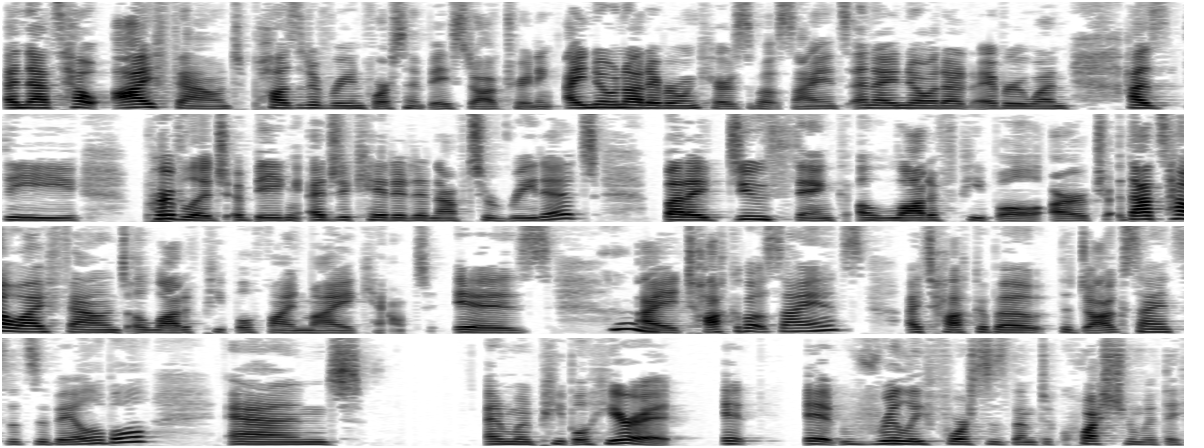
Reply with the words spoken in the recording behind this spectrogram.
And that's how i found positive reinforcement based dog training. I know not everyone cares about science and i know not everyone has the privilege of being educated enough to read it but i do think a lot of people are that's how i found a lot of people find my account is hmm. i talk about science i talk about the dog science that's available and and when people hear it it really forces them to question what they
